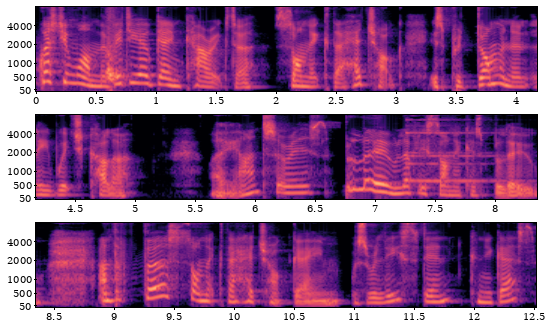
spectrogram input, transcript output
Question one The video game character, Sonic the Hedgehog, is predominantly which colour? Well, the answer is blue. Lovely Sonic is blue. And the first Sonic the Hedgehog game was released in, can you guess?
